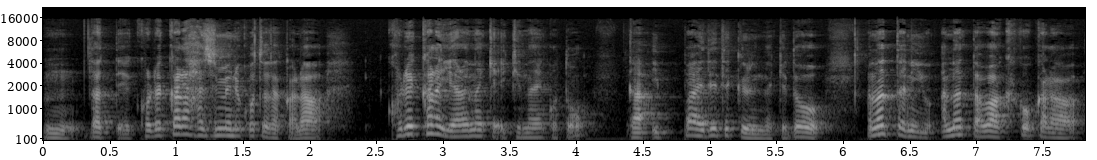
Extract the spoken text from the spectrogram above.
うん、だってこれから始めることだからこれからやらなきゃいけないことがいっぱい出てくるんだけどあなたにあなたは過去から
